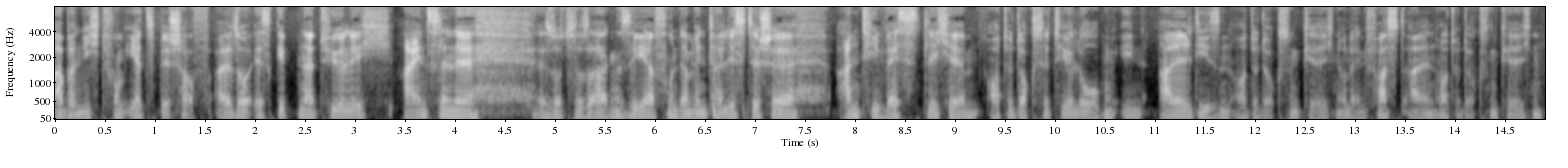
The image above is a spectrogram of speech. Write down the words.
aber nicht vom Erzbischof. Also es gibt natürlich einzelne sozusagen sehr fundamentalistische, anti-westliche orthodoxe Theologen in all diesen orthodoxen Kirchen oder in fast allen orthodoxen Kirchen.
